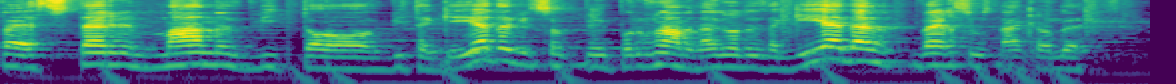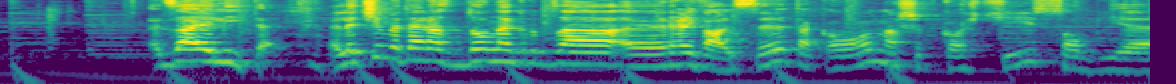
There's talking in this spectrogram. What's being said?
PS4 mamy wbito, wbite G1, więc sobie porównamy nagrody za G1 versus nagrody za Elite. Lecimy teraz do nagród za e, Rivalsy, tak o, na szybkości sobie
